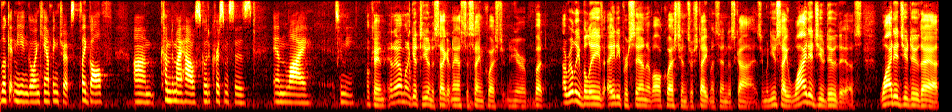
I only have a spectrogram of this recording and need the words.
look at me and go on camping trips, play golf, um, come to my house, go to Christmases, and lie to me? Okay, and, and I'm going to get to you in a second and ask the same question here, but I really believe 80% of all questions are statements in disguise. And when you say, Why did you do this? Why did you do that?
